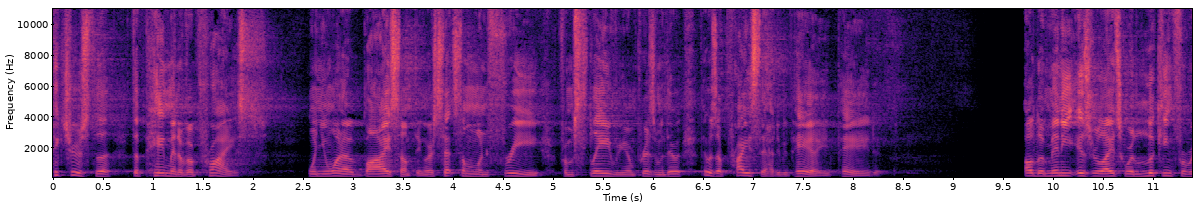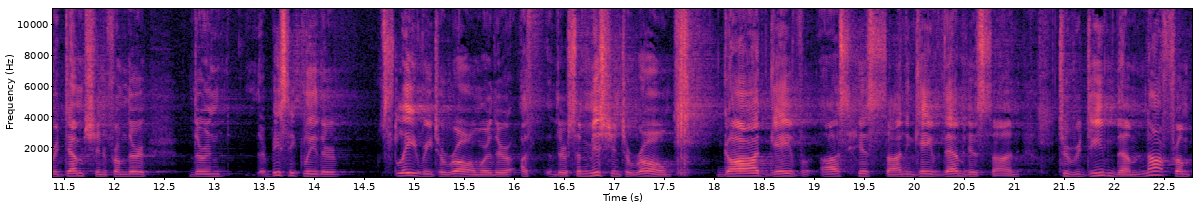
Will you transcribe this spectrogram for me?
pictures the, the payment of a price. When you want to buy something or set someone free from slavery or imprisonment, there, there was a price that had to be pay, paid. Although many Israelites were looking for redemption from their, their, their basically their slavery to Rome or their, uh, their submission to Rome, God gave us his son and gave them his son to redeem them, not from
